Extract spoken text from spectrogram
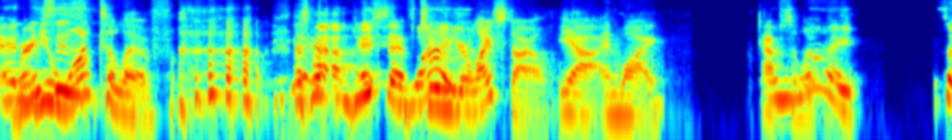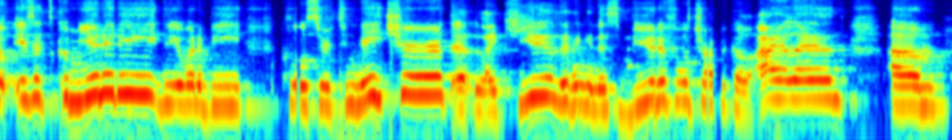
and where do you is, want to live? That's yeah, conducive to your lifestyle. Yeah, and why? Absolutely. And why? So is it community? Do you want to be closer to nature, like you living in this beautiful tropical island? Um,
